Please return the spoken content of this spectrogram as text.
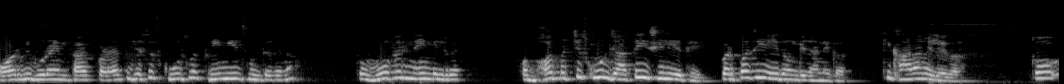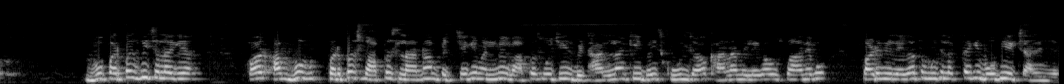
और भी बुरा इम्पैक्ट पड़ा है। तो जैसे स्कूल्स में फ्री मील्स मिलते थे ना तो वो फिर नहीं मिल रहे। और बहुत बच्चे स्कूल जाते ही इसीलिए थे। पर्पज़ ही यही था उनके जाने का, कि खाना मिलेगा। तो वो पर्पज़ भी चला गया। और अब वो पर्पज़ वापस लाना, बच्चे के मन में वापस वो चीज़ बिठालना कि भाई स्कूल जाओ, खाना मिलेगा, उस बहाने वो पढ़ भी लेगा तो मुझे लगता है कि वो भी एक चैलेंज है।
